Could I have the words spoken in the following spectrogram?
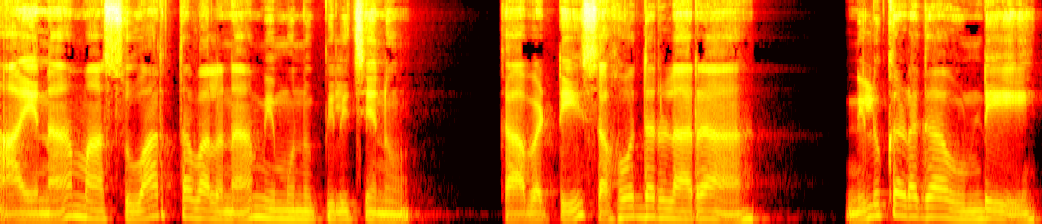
ఆయన మా సువార్త వలన మిమ్మును పిలిచెను. కాబట్టి సహోదరులారా నిలుకడగా ఉండి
